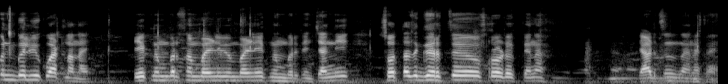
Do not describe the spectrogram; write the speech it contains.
पण बैल विक वाटला नाही. एक नंबर सांभाळणे बिंबाळणे एक नंबर त्यांच्या आणि स्वतःचं घरचं प्रोडक्ट आहे ना. ते अडचणच नाही ना काय.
